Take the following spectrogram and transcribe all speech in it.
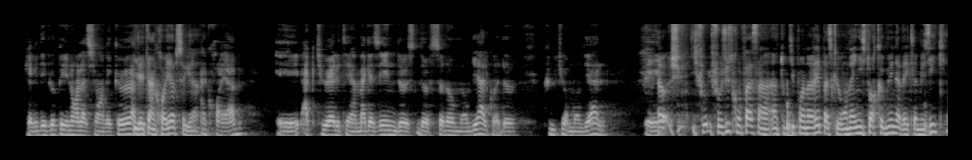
J'avais développé une relation avec eux. Il était incroyable, ce gars. Incroyable. Et Actuel était un magazine de, de sono mondial, quoi, de culture mondiale. Et... Alors, il, faut, il faut juste qu'on fasse un, tout petit point d'arrêt parce qu'on a une histoire commune avec la musique.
